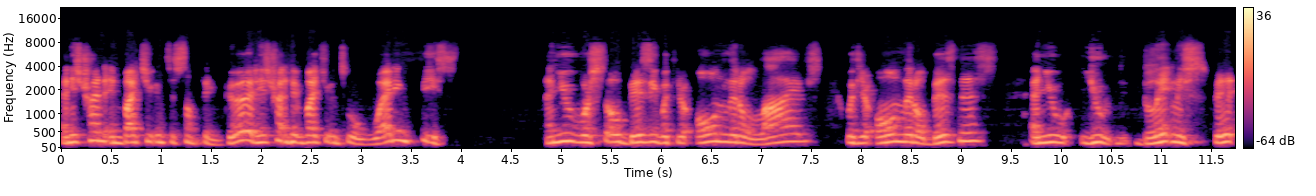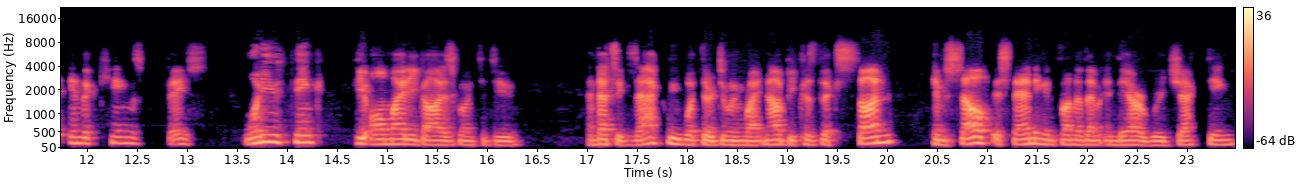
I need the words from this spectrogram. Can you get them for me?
and he's trying to invite you into something good. He's trying to invite you into a wedding feast. And you were so busy with your own little lives, with your own little business, and you you blatantly spit in the king's face. What do you think the Almighty God is going to do? And that's exactly what they're doing right now because the Son himself is standing in front of them and they are rejecting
